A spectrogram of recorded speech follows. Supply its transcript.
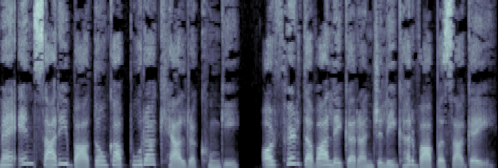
मैं इन सारी बातों का पूरा ख्याल रखूँगी। और फिर दवा लेकर अंजलि घर वापस आ गई।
